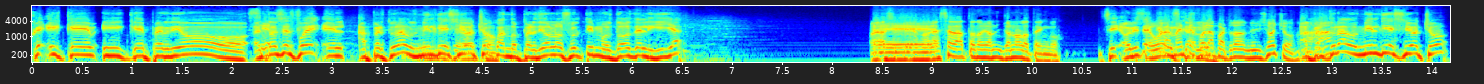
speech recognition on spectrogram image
Que- y que y que perdió Sí. entonces fue el Apertura 2018 2018. cuando perdió los últimos dos de liguilla. Así que Eh, no, ese dato no, yo, yo no lo tengo. Sí, ahorita Seguramente fue la apertura 2018. Ajá. Apertura 2018,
